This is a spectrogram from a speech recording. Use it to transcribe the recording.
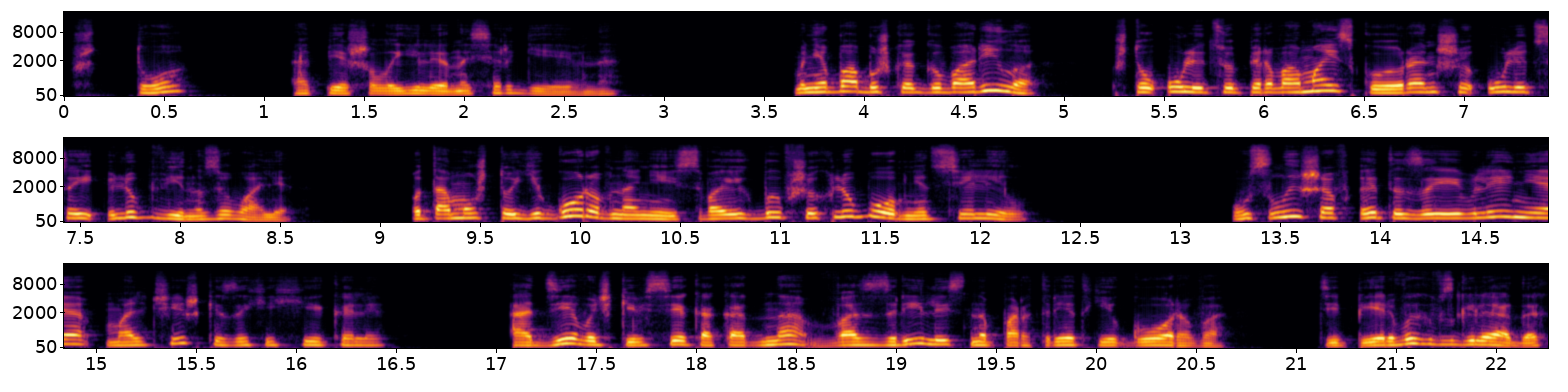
«Что?» – опешила Елена Сергеевна. «Мне бабушка говорила, что улицу Первомайскую раньше улицей любви называли, потому что Егоров на ней своих бывших любовниц селил». Услышав это заявление, мальчишки захихикали, а девочки все как одна воззрились на портрет Егорова – Теперь в их взглядах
